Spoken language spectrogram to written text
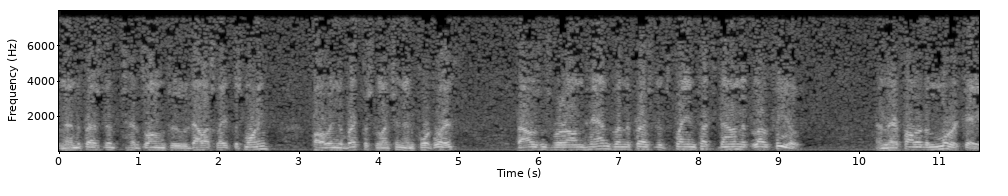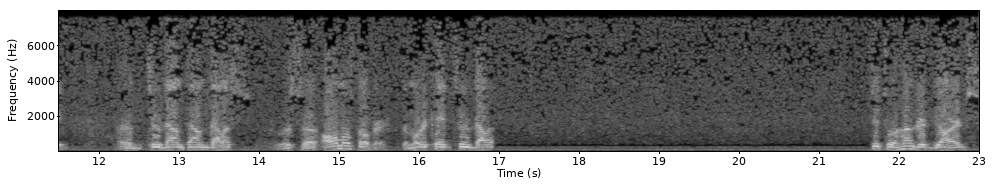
And then the president had flown to Dallas late this morning following a breakfast luncheon in Fort Worth. Thousands were on hand when the president's plane touched down at Love Field. And there followed a motorcade uh, through downtown Dallas. It was uh, almost over. The motorcade through Dallas to 100 yards.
